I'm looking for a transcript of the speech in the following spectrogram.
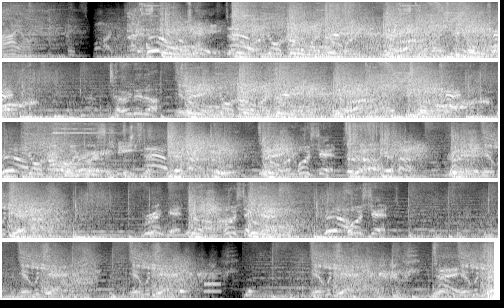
Style. Turn it up! Push it! Bring it! Push it! Push it! Here we go! Here we go! Here we go!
